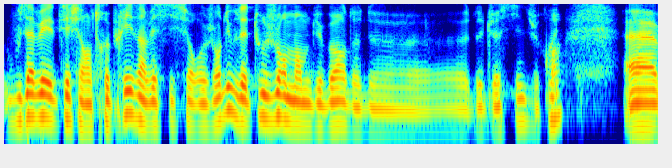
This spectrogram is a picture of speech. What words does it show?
vous avez été chez l'entreprise, investisseur aujourd'hui. Vous êtes toujours membre du board de, de Justin, je crois. Euh,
